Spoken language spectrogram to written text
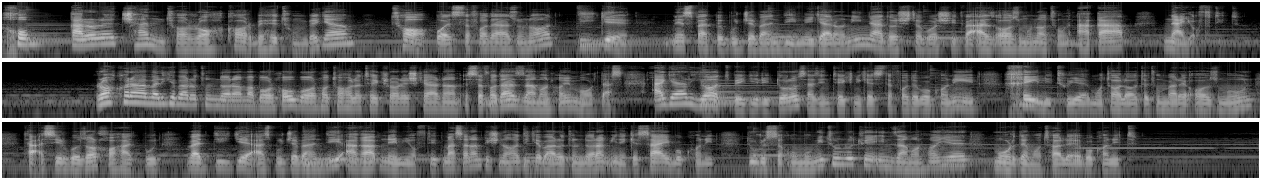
خب قرار چند تا راهکار بهتون بگم تا با استفاده از اونا دیگه نسبت به بودجه بندی نگرانی نداشته باشید و از آزموناتون عقب نیافتید. راهکار اولی که براتون دارم و بارها و بارها تا حالا تکرارش کردم استفاده از زمانهای مرده است. اگر یاد بگیرید درست از این تکنیک استفاده بکنید خیلی توی مطالعاتتون برای آزمون تأثیر گذار خواهد بود و دیگه از بودجه بندی عقب نمیافتید. مثلا پیشنهادی که براتون دارم اینه که سعی بکنید دروس عمومیتون رو توی این زمانهای مرده مطالعه بکنید.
